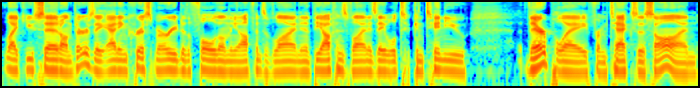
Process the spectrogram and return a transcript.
like you said on Thursday, adding Chris Murray to the fold on the offensive line, and if the offensive line is able to continue their play from Texas on,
